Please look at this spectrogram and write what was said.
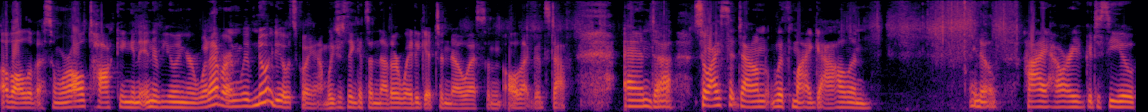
of all of us, and we're all talking and interviewing or whatever, and we have no idea what's going on. We just think it's another way to get to know us and all that good stuff. And uh, so I sit down with my gal and you know, hi, how are you? Good to see you.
